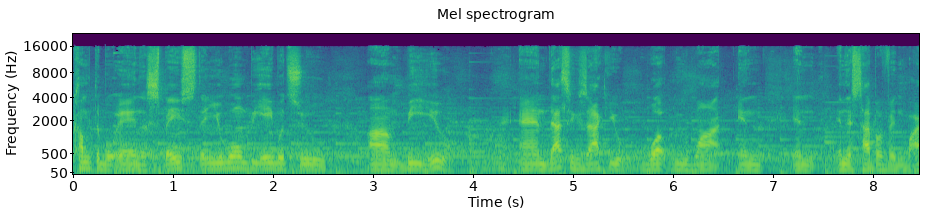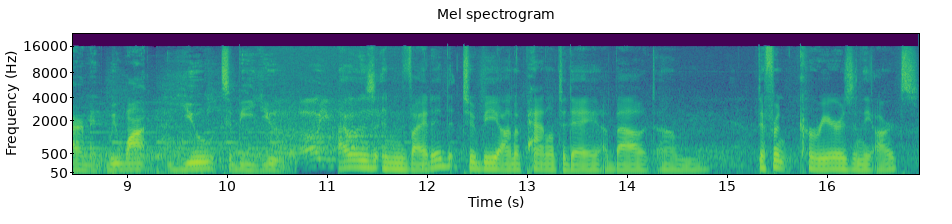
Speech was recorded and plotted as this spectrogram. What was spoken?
comfortable in a space, then you won't be able to um, be you? And that's exactly what we want in in in this type of environment. We want you to be you. I was invited to be on a panel today about um, different careers in the arts.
